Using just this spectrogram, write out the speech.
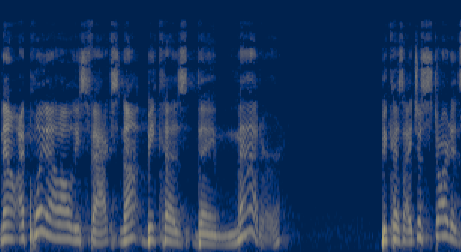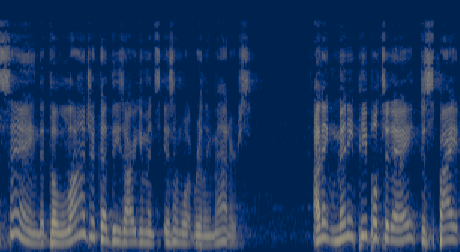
Now, I point out all these facts not because they matter, because I just started saying that the logic of these arguments isn't what really matters. I think many people today, despite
